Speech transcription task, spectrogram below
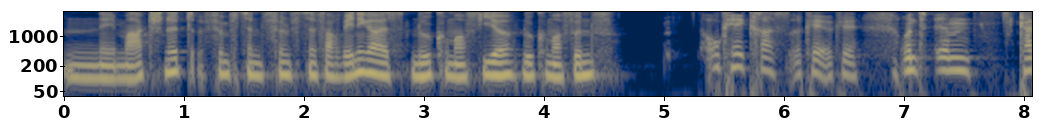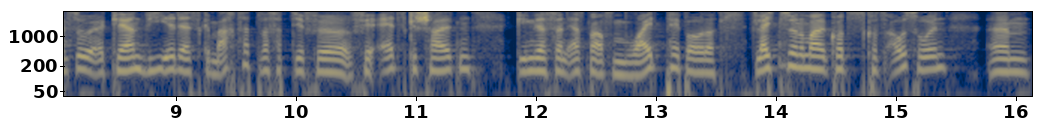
Nee, Marktschnitt 15, 15-fach weniger ist 0,4, 0,5. Okay, krass, okay, okay. Und ähm, kannst du erklären, wie ihr das gemacht habt? Was habt ihr für, für Ads geschalten? Ging das dann erstmal auf dem White Paper oder vielleicht müssen wir nochmal kurz, kurz ausholen. Ähm,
